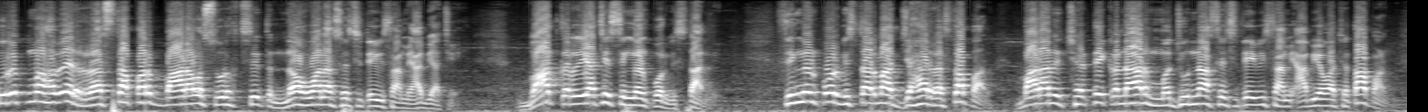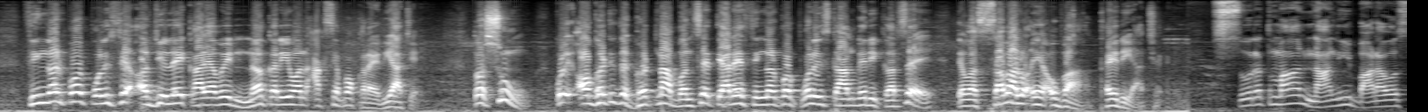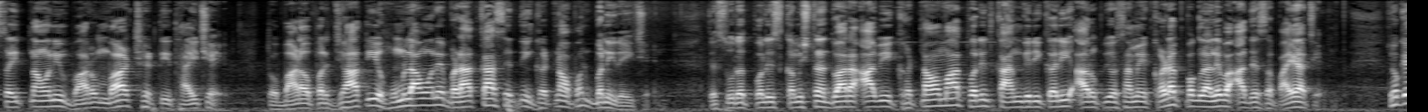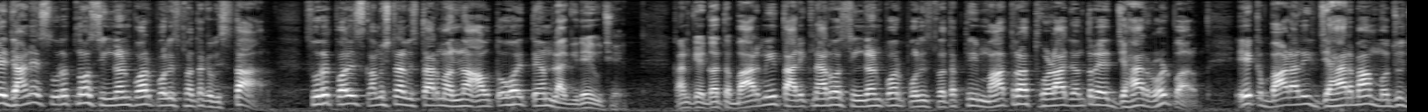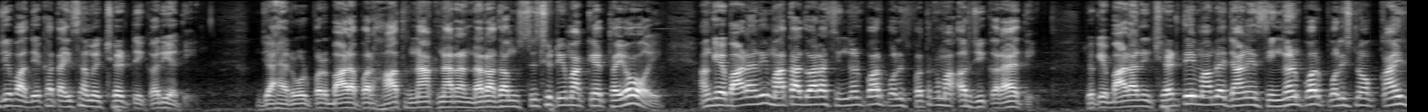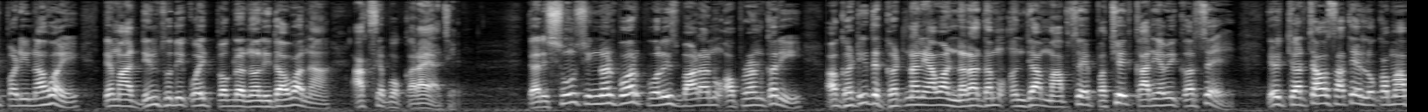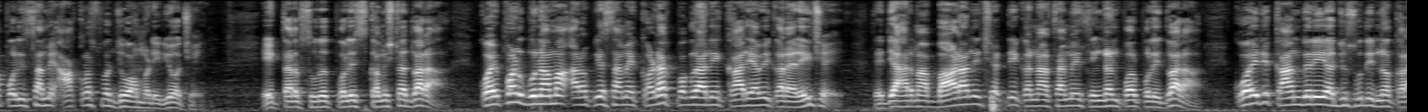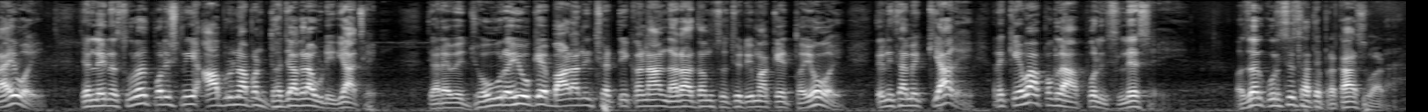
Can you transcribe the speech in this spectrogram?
સુરતમાં હવે રસ્તા પર બાળાઓ સુરક્ષિત ન હોવાના સીસીટીવી સામે આવ્યા છે. વાત કરી રહ્યા છે સિંગણપોર વિસ્તારની. સિંગણપોર વિસ્તારમાં જાહેર રસ્તા પર બાળાની છેડતી કરનાર મજૂરના સીસીટીવી સામે આવ્યા હોવા છતાં પણ સિંગણપોર પોલીસે અરજી લઈ કાર્યવાહી ન કરી હોવાના આક્ષેપો કરાઈ રહ્યા છે. તો શું કોઈ અઘટિત ઘટના બનશે ત્યારે સિંગણપોર પોલીસ કામગીરી કરશે તેવા સવાલો અહીંયા ઊભા થઈ રહ્યા છે. સુરતમાં નાની બાળાઓ સહિતનાઓની વારંવાર છેડતી થાય છે. તો બાળાઓ પર જાતીય હુમલાઓ અને બળાત્કાર સહિતની ઘટનાઓ પણ બની રહી છે. તે સુરત પોલીસ કમિશનર દ્વારા આવી ઘટનાઓમાં ત્વરિત કામગીરી કરી આરોપીઓ સામે કડક પગલાં લેવા આદેશ અપાયા છે. જોકે જાણે સુરતનો સિંગણપોર પોલીસ મથક વિસ્તાર, સુરત પોલીસ કમિશનર વિસ્તારમાં ન આવતો હોય તેમ લાગી રહ્યું છે. કારણ કે ગત બારમી તારીખના રોજ સિંગણપોર પોલીસ મથકથી માત્ર થોડા જ અંતરે જાહેર રોડ પર એક બાળાની જાહેરમાં મજુ જેવા દેખાતા ઈસમે છેડતી કરી હતી. જાહેર રોડ પર બાળા પર હાથ નાખનારા નરાધમ સીસીટીવીમાં કેદ થયો હોય અંગે બાળાની માતા દ્વારા સિંગણપોર પોલીસ મથકમાં અરજી કરાઈ હતી. જોકે બાળાની છેડતી મામલે જાણે સિંગણપોર પોલીસનો કાંઈ જ પડી ન હોય તેમાં દિન સુધી કોઈ જ પગલાં ન લીધા હોવાના આક્ષેપો કરાયા છે. ત્યારે શું સિંગણપોર પોલીસ બાળાનું અપહરણ કરી અઘટિત ઘટનાને આવા નરાધમ અંજામ આપશે પછી જ કાર્યવાહી કરશે તેવી ચર્ચાઓ સાથે લોકોમાં પોલીસ સામે આક્રોશ પણ જોવા મળી રહ્યો છે. એક તરફ સુરત પોલીસ કમિશનર દ્વારા કોઈપણ ગુનામાં આરોપીઓ સામે કડક પગલાંની કાર્યવાહી કરાઈ રહી છે, તે જાહેરમાં બાળાની છેડતી કરનાર સામે સિંગણપોર પોલીસ દ્વારા કોઈ જ કામગીરી હજુ સુધી ન કરાઈ હોય, જેને લઈને સુરત પોલીસની આબરૂના પણ ધજાગરા ઉડી રહ્યા છે. ત્યારે હવે જોવું રહ્યું કે બાળાની છેડતી કણા નરાધમ સોસાયટીમાં કેદ થયો હોય, તેની સામે ક્યારે અને કેવા પગલાં પોલીસ લેશે? અઝર કુર્સી સાથે પ્રકાશવાળા.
